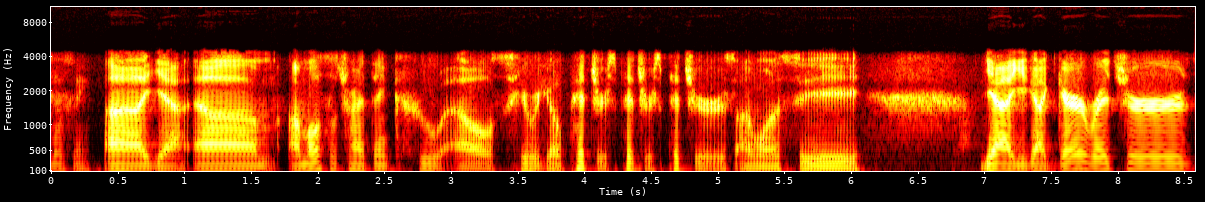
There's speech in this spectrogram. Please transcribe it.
We'll see. Uh, yeah. Um, I'm also trying to think who else. Here we go. Pitchers, pitchers, pitchers. I want to see. Yeah, you got Garrett Richards,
